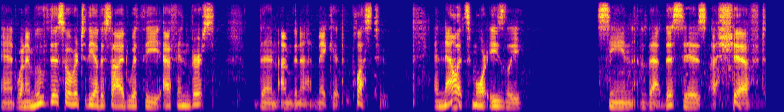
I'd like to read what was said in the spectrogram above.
And when I move this over to the other side with the f inverse, then I'm going to make it plus 2. And now it's more easily seen that this is a shift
